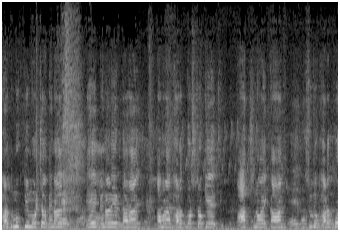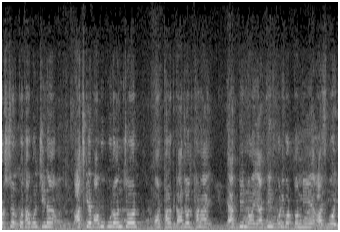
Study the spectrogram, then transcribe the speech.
ভারত মুক্তি মোর্চা ব্যানার, এই ব্যানারের দ্বারাই আমরা ভারতবর্ষকে আজ নয়, কাল শুধু ভারতবর্ষের কথা বলছি না, আজকে বাবুপুর অঞ্চল, অর্থাৎ গাজল থানায় একদিন নয়, একদিন পরিবর্তন নিয়ে আসবই।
